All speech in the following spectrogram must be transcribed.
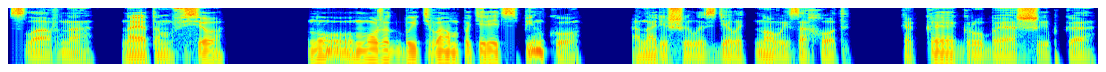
Славно. На этом все? Ну, может быть, вам потереть спинку? Она решила сделать новый заход. Какая грубая ошибка.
